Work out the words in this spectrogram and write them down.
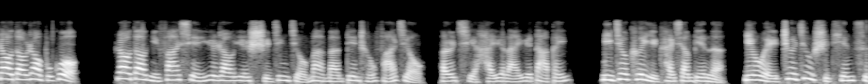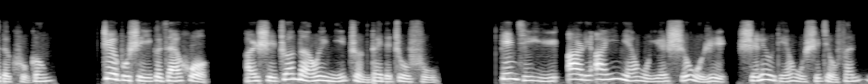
绕到绕不过，绕到你发现越绕越使劲酒慢慢变成罚酒，而且还越来越大杯，你就可以开香槟了，因为这就是天赐的苦功，这不是一个灾祸，而是专门为你准备的祝福。编辑于二零二一年五月十五日十六点五十九分。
